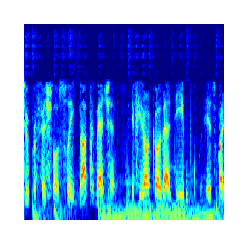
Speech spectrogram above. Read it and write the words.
superficial a sleep. Not to mention, if you don't go that deep, it's much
